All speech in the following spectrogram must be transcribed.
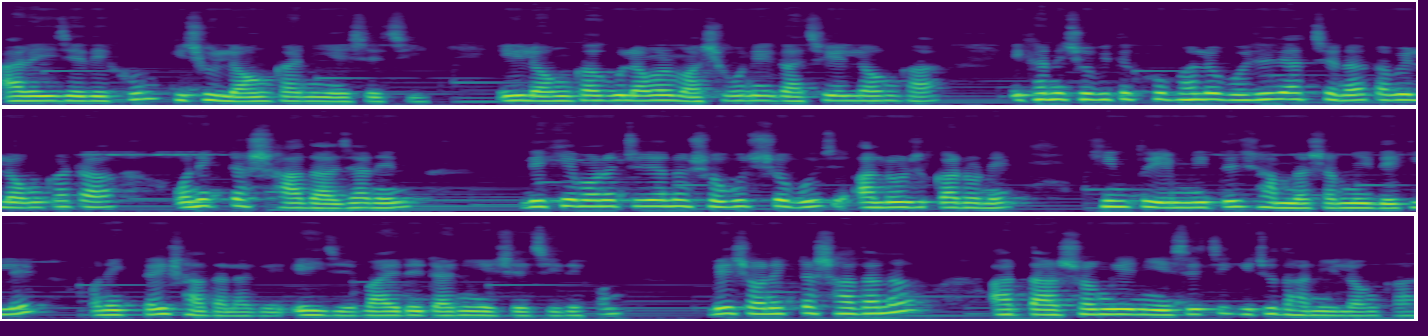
আর এই যে দেখুন, কিছু লঙ্কা নিয়ে এসেছি। এই লঙ্কাগুলো আমার মাসুমনির গাছের লঙ্কা। এখানে ছবিতে খুব ভালো বোঝা যাচ্ছে না, তবে লঙ্কাটা অনেকটা সাদা, জানেন? দেখে মনে হচ্ছে যেন সবুজ সবুজ আলোর কারণে, কিন্তু এমনিতে সামনাসামনি দেখলে অনেকটাই সাদা লাগে। এই যে বাইরেটা নিয়ে এসেছি, দেখুন। বেশ অনেকটা সাদা না? আর তার সঙ্গে নিয়ে এসেছি কিছু ধানি লঙ্কা।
